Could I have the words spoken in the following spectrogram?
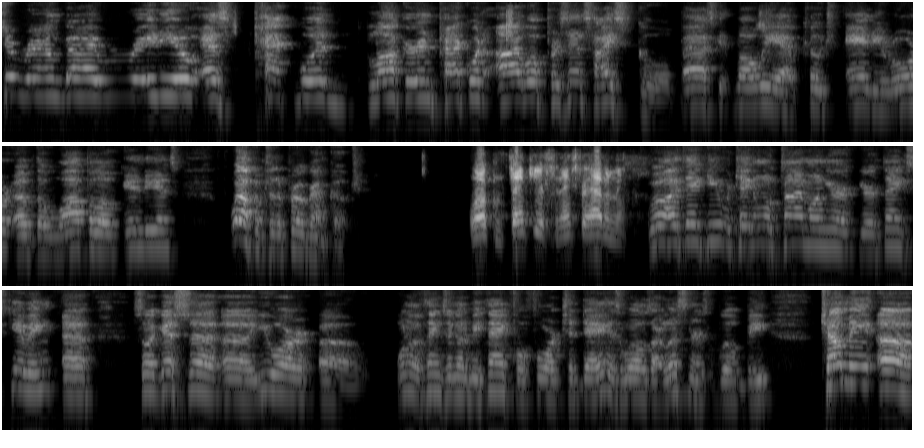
to Round Guy Radio as Packwood Locker in Packwood, Iowa presents high school basketball. We have Coach Andy Rohr of the Wapello Indians. Welcome to the program, Coach. Welcome. Thank you. Thanks for having me. Well, I thank you for taking a little time on your your Thanksgiving. Uh, so I guess uh, uh, you are uh, one of the things I'm going to be thankful for today, as well as our listeners will be. Tell me uh,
